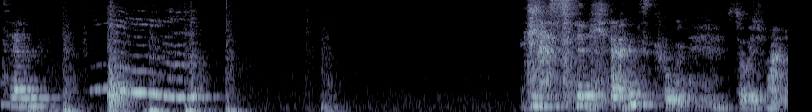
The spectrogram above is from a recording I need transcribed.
Hinten. Klasse, ganz gut. So, ich mache.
